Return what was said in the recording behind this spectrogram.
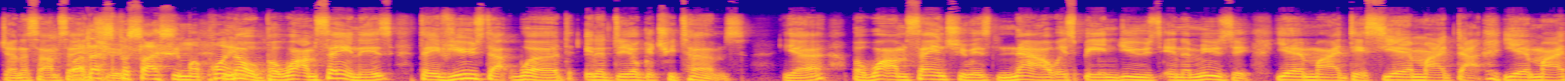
Do you understand what I'm saying? But that's precisely my point. No, but what I'm saying is they've used that word in a derogatory terms. Yeah. But what I'm saying to you is now it's being used in the music. Yeah, my this, yeah, my that, yeah, my,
